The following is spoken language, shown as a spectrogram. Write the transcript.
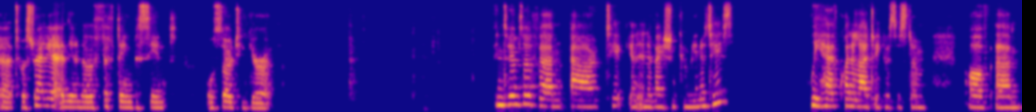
uh, to Australia, and then another 15% or so to Europe. In terms of um, our tech and innovation communities, we have quite a large ecosystem of um,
